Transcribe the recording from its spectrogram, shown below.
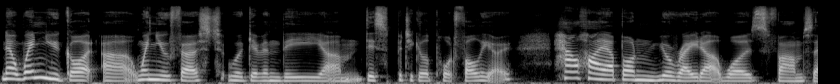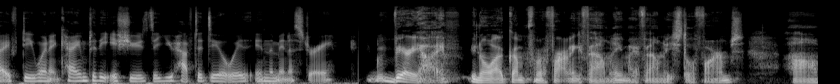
Now, when you got uh, when you first were given the um, this particular portfolio, how high up on your radar was farm safety when it came to the issues that you have to deal with in the ministry? Very high. You know, I come from a farming family. My family still farms. Uh,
